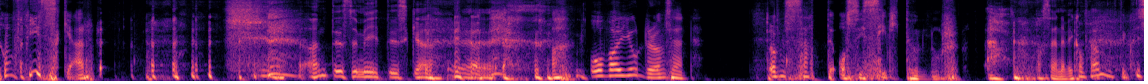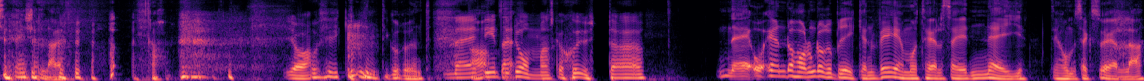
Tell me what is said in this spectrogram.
som fiskar. antisemitiska... Eh, Och vad gjorde de sen? De satte oss i silltunnor. Och sen när vi kom fram fick vi sitta i en källare. Ja. Ja. Och vi fick inte gå runt. Nej, Ja, det är inte nej. dem man ska skjuta. Nej, och ändå har de då rubriken VM-hotell säger nej till homosexuella.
